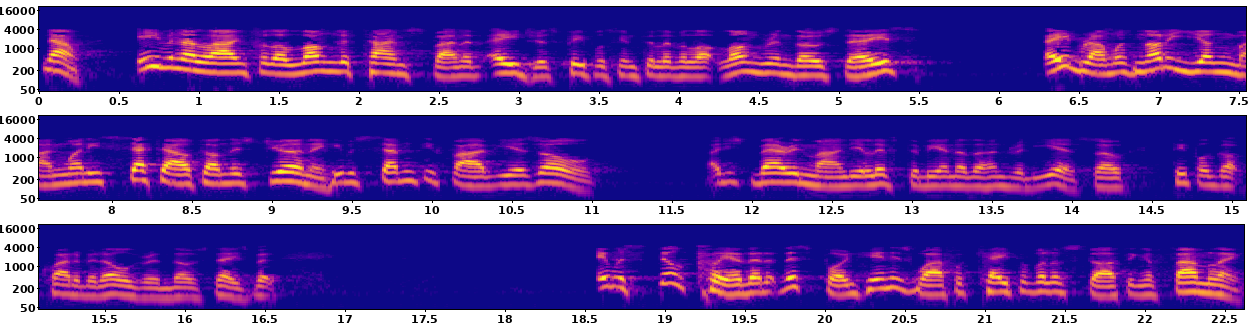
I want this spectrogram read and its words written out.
Now, even allowing for the longer time span of ages, people seem to live a lot longer in those days. Abraham was not a young man when he set out on this journey. He was 75 years old. I just bear in mind he lived to be another 100 years, so people got quite a bit older in those days. But it was still clear that at this point he and his wife were capable of starting a family.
